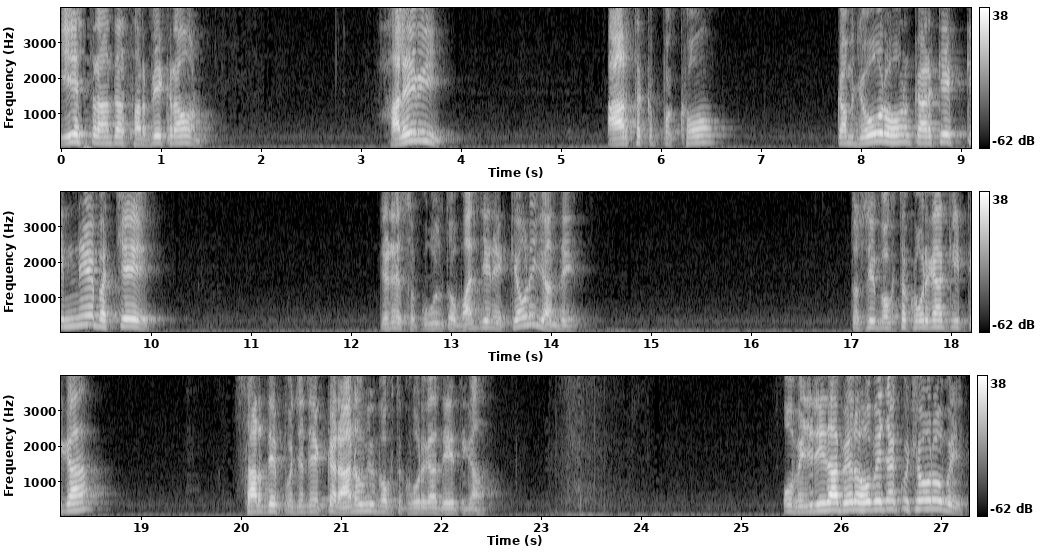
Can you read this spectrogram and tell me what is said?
ਇਸ ਤਰ੍ਹਾਂ ਦਾ ਸਰਵੇ ਕਰਾਉਣ। ਹਾਲੇ ਵੀ ਆਰਥਿਕ ਪੱਖੋਂ ਕਮਜ਼ੋਰ ਹੋਣ ਕਰਕੇ ਕਿੰਨੇ ਬੱਚੇ ਜਿਹੜੇ ਸਕੂਲ ਤੋਂ ਵਾਂਝੇ ਨੇ, ਕਿਉਂ ਨਹੀਂ ਜਾਂਦੇ? ਤੁਸੀਂ ਮੁਕਤ ਖੋਰੀਆਂ ਕੀਤੀਆਂ? ਸਰ ਦੇ ਪੁੱਜਦੇ ਘਰਾਂ ਨੂੰ ਵੀ ਮੁਕਤ ਖੋਰੀਆਂ ਦੇਤੀਆਂ। ਉਹ ਬਿਜਲੀ ਦਾ ਬਿੱਲ ਹੋਵੇ ਜਾਂ ਕੁਝ ਹੋਰ ਹੋਵੇ।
